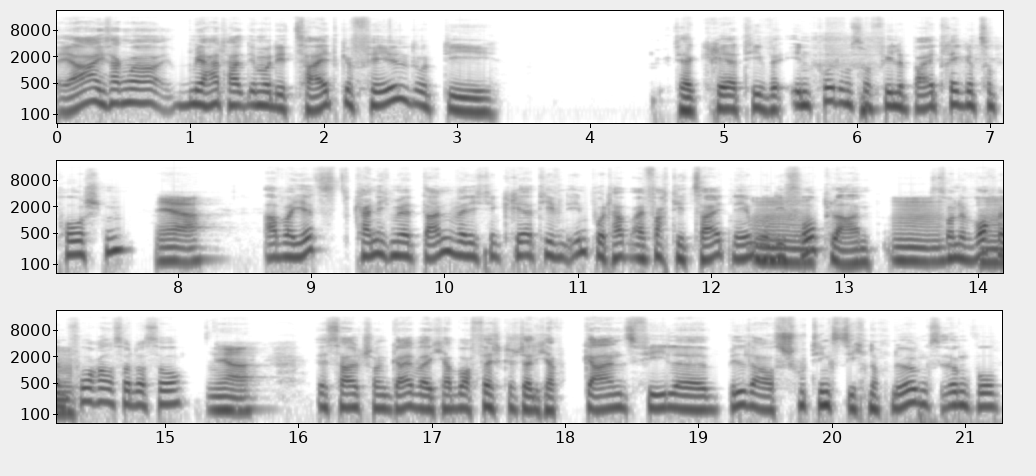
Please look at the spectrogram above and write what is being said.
Ja, ich sag mal, mir hat halt immer die Zeit gefehlt und die der kreative Input, um so viele Beiträge zu posten. Ja. Aber jetzt kann ich mir dann, wenn ich den kreativen Input habe, einfach die Zeit nehmen und die Mhm. vorplanen. Mm, So eine Woche mm, im Voraus oder so Ja. Ist halt schon geil, weil ich habe auch festgestellt, ich habe ganz viele Bilder aus Shootings, die ich noch nirgends irgendwo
